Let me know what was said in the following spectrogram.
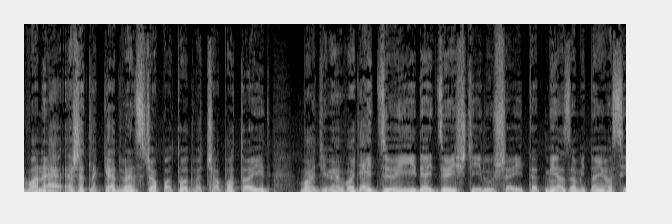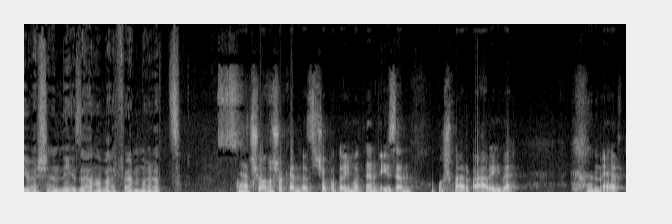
Van-e esetleg kedvenc csapatod, vagy csapataid, vagy, vagy egyzőid, egyzői stílusaid, tehát mi az, amit nagyon szívesen nézel, ha már fennmaradsz? Hát sajnos a kedvenc csapataimat nem nézem most már pár éve, mert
